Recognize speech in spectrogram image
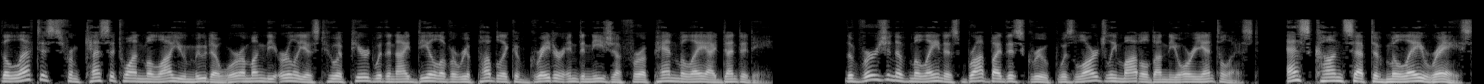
The leftists from Kesatuan Melayu Muda were among the earliest who appeared with an ideal of a republic of Greater Indonesia for a pan-Malay identity. The version of Malayness brought by this group was largely modeled on the Orientalist S concept of Malay race,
